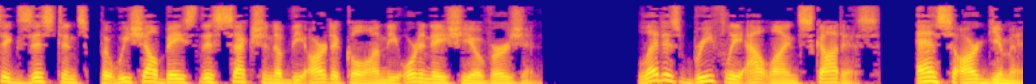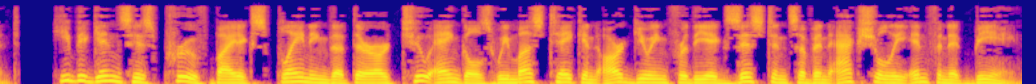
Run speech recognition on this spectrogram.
existence, but we shall base this section of the article on the Ordinatio version. Let us briefly outline Scotus' argument. He begins his proof by explaining that there are two angles we must take in arguing for the existence of an actually infinite being.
